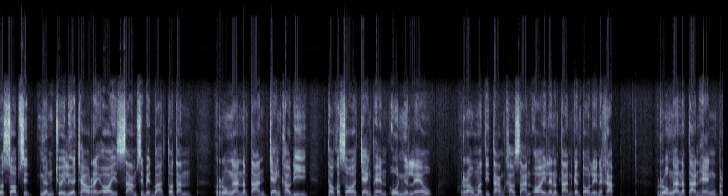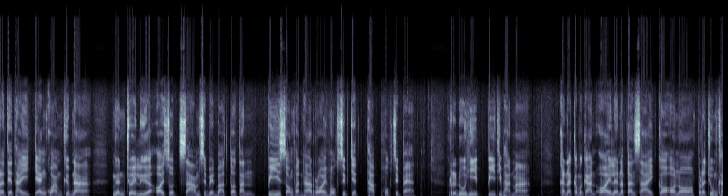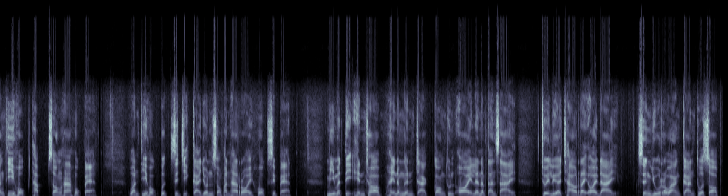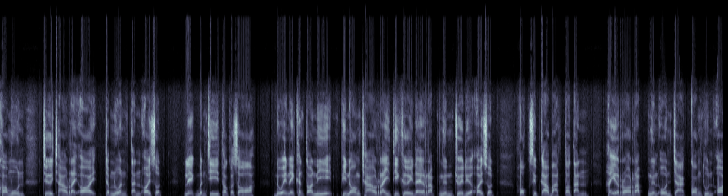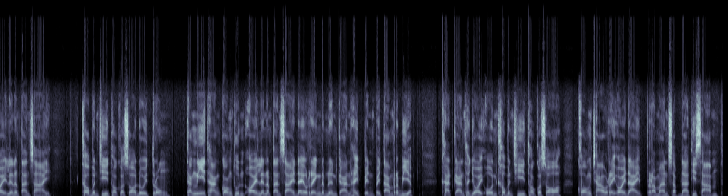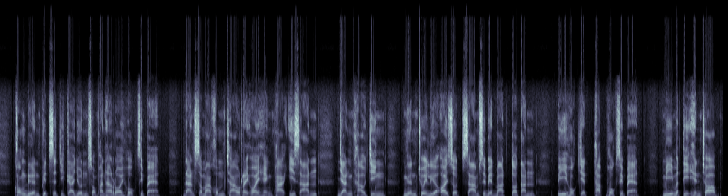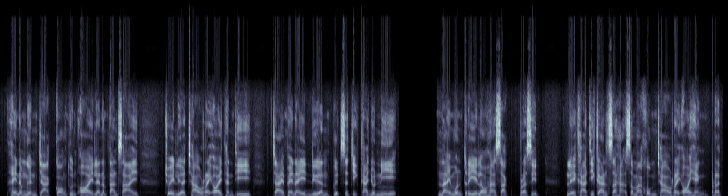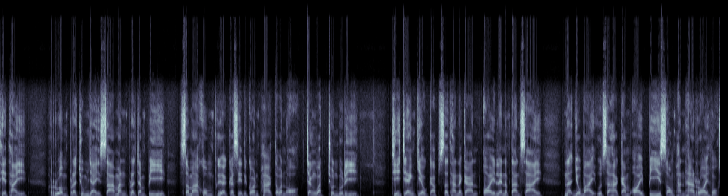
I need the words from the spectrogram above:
รวจสอบสิทธิ์เงินช่วยเหลือชาวไร่อ้อย 31 บาทต่อตัน โรงงานน้ำตาลแจ้งข่าวดีทกสแจ้งแผนโอนเงินแล้ว เรามาติดตามข่าวสารอ้อยและน้ำตาลกันต่อเลยนะครับ โรงงานน้ำตาลแห่งประเทศไทยแจ้งความคืบหน้า เงินช่วยเหลืออ้อยสด 31 บาทต่อตัน ปี 2567ทับ68 ฤดูหีบปีที่ผ่านมาคณะกรรมการอ้อยและน้ำตาลทรายกอนอประชุมครั้งที่ 6 ทับ 2568 วันที่ 6 พฤศจิกายน 2568 มีมติเห็นชอบให้นำเงินจากกองทุนอ้อยและน้ำตาลทราย ช่วยเหลือชาวไร่อ้อยได้ ซึ่งอยู่ระหว่างการตรวจสอบข้อมูล ชื่อชาวไร่อ้อยจำนวนตันอ้อยสด เลขบัญชีทกสโดยในขั้นตอนนี้พี่น้องชาวไร่ที่เคยได้รับเงินช่วยเหลืออ้อยสด 69 บาทต่อตัน ให้รอรับเงินโอนจากกองทุนอ้อยและน้ำตาลทราย เข้าบัญชีทกสโดยตรง ทั้งนี้ทางกองทุนอ้อยและน้ำตาลทรายได้เร่งดำเนินการให้เป็นไปตามระเบียบ คาดการทยอยโอนเข้าบัญชีทกสของชาวไร่อ้อยได้ประมาณสัปดาห์ที่ 3 ของเดือนพฤศจิกายน 2568ด้านสมาคมชาวไร่อ้อยแห่งภาคอีสาน ยันข่าวจริง เงินช่วยเหลืออ้อยสด 31 บาทต่อตัน ปี 67ทับ68 มีมติเห็นชอบให้นำเงินจากกองทุนอ้อยและน้ำตาลทราย ช่วยเหลือชาวไร่อ้อยทันที จ่ายภายในเดือนพฤศจิกายนนี้ นายมนตรีโลหะศักดิ์ประสิทธิ์ เลขาธิการสหสมาคมชาวไร่อ้อยแห่งประเทศไทย ร่วมประชุมใหญ่สามัญประจำปี สมาคมเพื่อเกษตรกรภาคตะวันออก จังหวัดชนบุรี ชี้แจงเกี่ยวกับสถานการณ์อ้อยและน้ำตาลทราย นโยบายอุตสาหกรรมอ้อยปี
